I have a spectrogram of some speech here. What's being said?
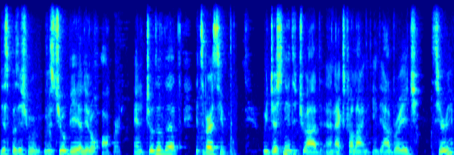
this position will still be a little awkward. And to do that, it's very simple. We just need to add an extra line in the average series.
